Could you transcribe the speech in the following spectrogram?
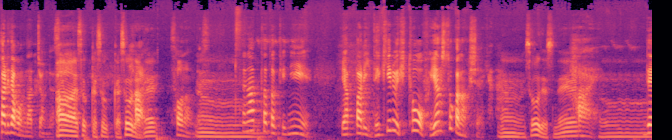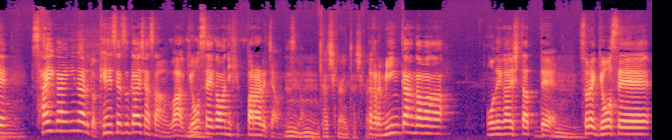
張りだこになっちゃうんですああそっかそっか。そうだね。うそうなんです、ん。ってなった時にやっぱりできる人を増やしとかなくちゃいけない、うんそうですね。はい。うん。で災害になると建設会社さんは行政側に引っ張られちゃうんですよ、うんうん、確かに確かに。だから民間側がお願いしたって、うんそれは行政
